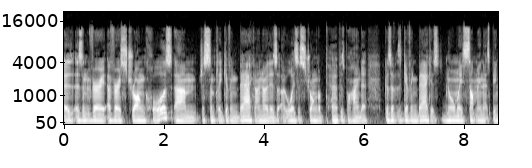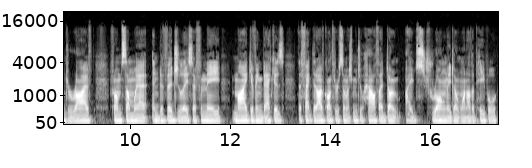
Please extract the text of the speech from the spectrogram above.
isn't very a very strong cause. Um, just simply giving back, I know there's always a stronger purpose behind it because if it's giving back, it's normally something that's been derived from somewhere individually. So for me, my giving back is the fact that I've gone through so much mental health. I don't, I strongly don't want other people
